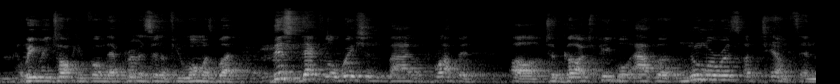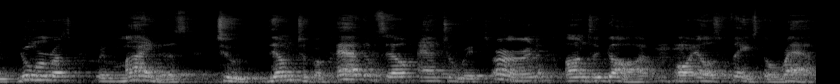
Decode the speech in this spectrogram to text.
And We'll be talking from that premise in a few moments, but this declaration by the prophet uh, to God's people after numerous attempts and numerous reminders to them to prepare themselves and to return unto God mm-hmm. or else face the wrath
